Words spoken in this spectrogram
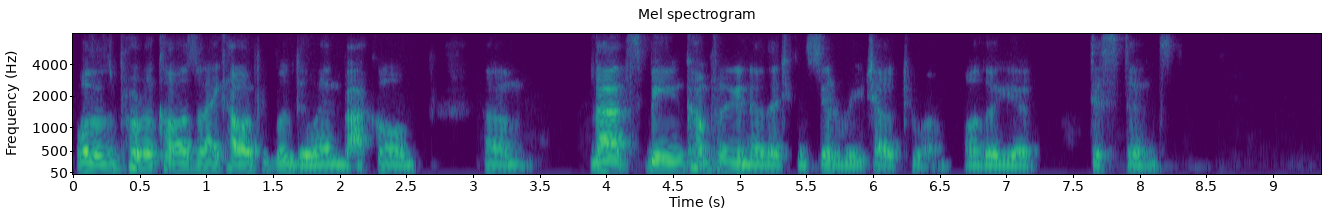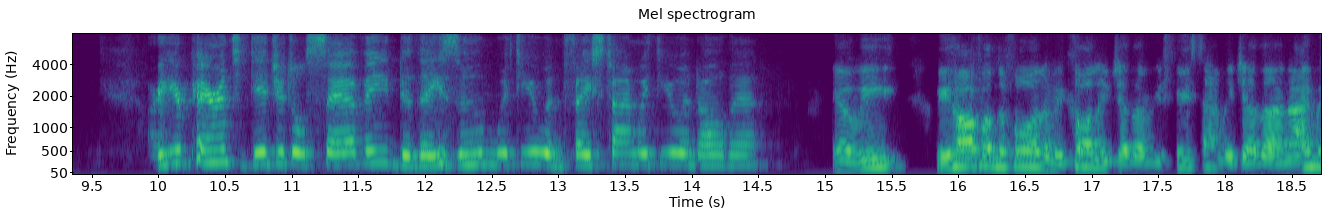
what are the protocols like? How are people doing back home? Um, that's being comforting to know that you can still reach out to them, although you're distance. Are your parents digital savvy? Do they Zoom with you and FaceTime with you and all that? Yeah, we we hop on the phone and we call each other, and we FaceTime each other, and I'm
